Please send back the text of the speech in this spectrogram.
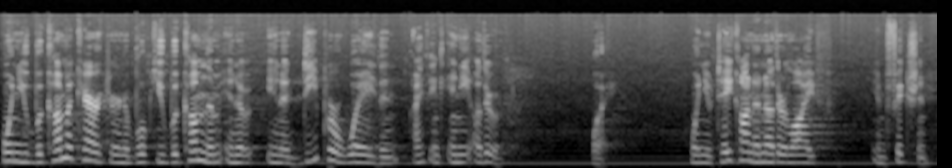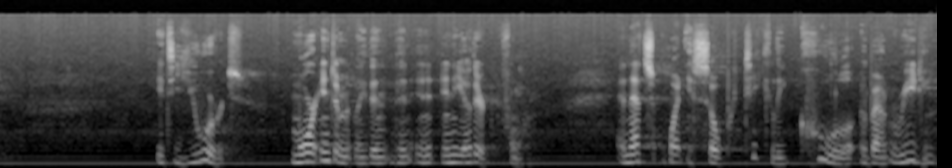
when you become a character in a book, you become them in a, in a deeper way than I think any other way. When you take on another life in fiction, it's yours more intimately than, than in any other form. And that's what is so particularly cool about reading.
